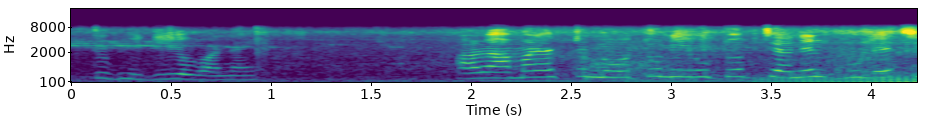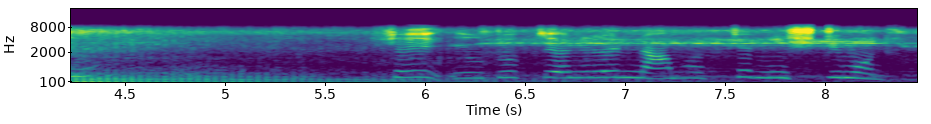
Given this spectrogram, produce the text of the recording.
একটু ভিডিও বানাই। আর আমার একটা নতুন ইউটিউব চ্যানেল খুলেছি, সেই ইউটিউব চ্যানেলের নাম হচ্ছে মিষ্টি মধু।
